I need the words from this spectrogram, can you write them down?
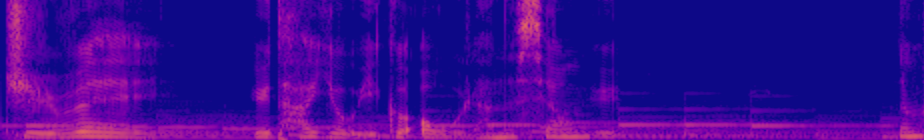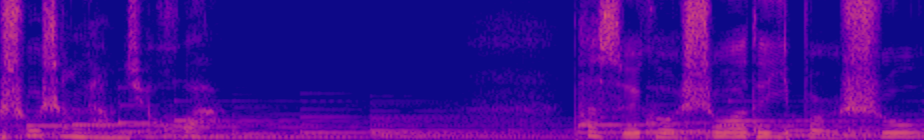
只为与他有一个偶然的相遇。能说上两句话，他随口说的一本书，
